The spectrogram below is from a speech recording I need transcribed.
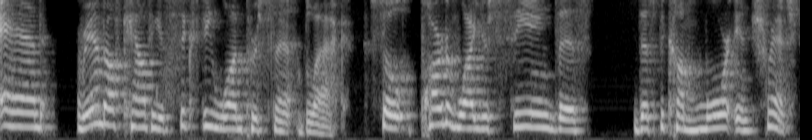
And Randolph County is 61% black. So part of why you're seeing this this become more entrenched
